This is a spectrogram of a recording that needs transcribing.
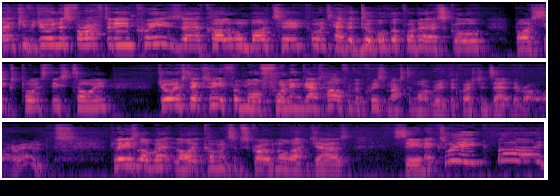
Thank you for joining us for afternoon quiz. Uh, Carla won by two points. Heather doubled up on her score by six points this time. Join us next week for more fun and games. Hopefully the quiz master might read the questions out the right way around. Please love it, like, comment, subscribe and all that jazz. See you next week. Bye.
